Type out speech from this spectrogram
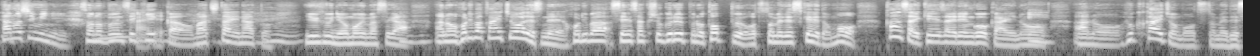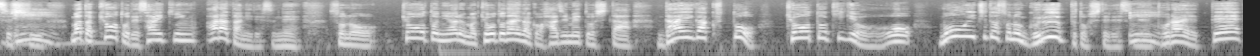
楽しみにその分析結果を待ちたいなというふうに思いますが、あの、堀場会長はですね、堀場製作所グループのトップをお務めですけれども、関西経済連合会の、あの、副会長もお務めですし、また京都で最近新たにですね、その、京都にある、まあ、京都大学をはじめとした大学と京都企業をもう一度そのグループとしてですね、えー、捉えて、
